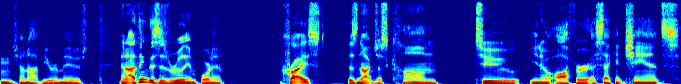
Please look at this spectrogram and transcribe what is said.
Mm. shall not be removed. And I think this is really important. Christ does not just come to, you know, offer a second chance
